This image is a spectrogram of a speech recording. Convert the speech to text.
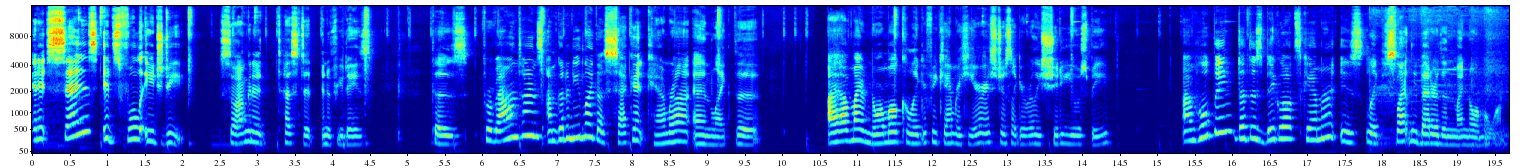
And it says it's full HD. So I'm gonna test it in a few days. Because for Valentine's, I'm gonna need like a second camera and like the... I have my normal calligraphy camera here. It's just like a really shitty USB. I'm hoping that this Big Lots camera is like slightly better than my normal one.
